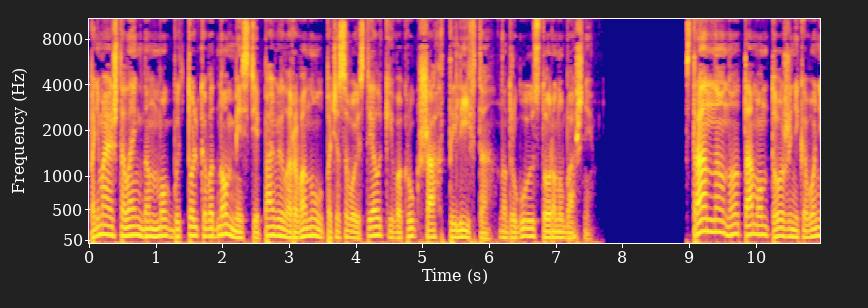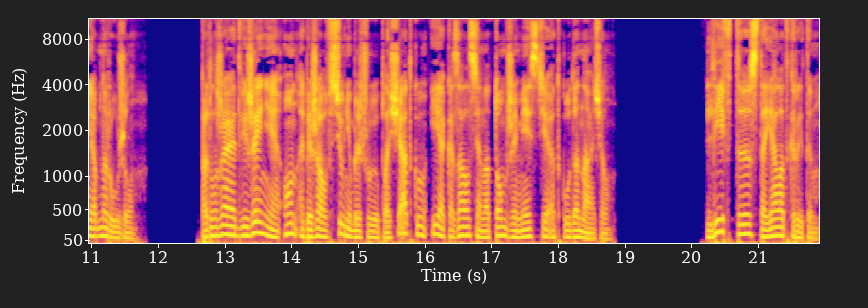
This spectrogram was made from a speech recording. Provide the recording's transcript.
Понимая, что Лэнгдон мог быть только в одном месте, Павел рванул по часовой стрелке вокруг шахты лифта на другую сторону башни. Странно, но там он тоже никого не обнаружил. Продолжая движение, он обежал всю небольшую площадку и оказался на том же месте, откуда начал. Лифт стоял открытым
